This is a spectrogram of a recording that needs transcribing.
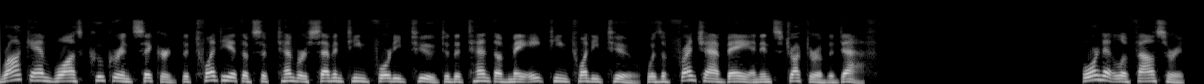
Roch Ambroise Cucurron Sicard, the 20th of September 1742 to the 10th of May 1822, was a French abbé and instructor of the deaf. Born at La Fousseret,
